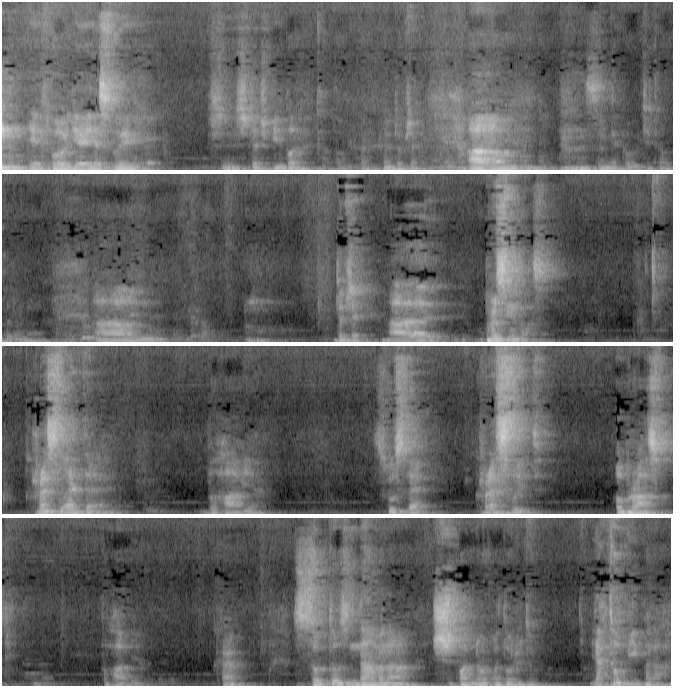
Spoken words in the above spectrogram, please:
je v pohodě, jestli čteš Bible. No, dobře. Um, jsem jako učitel teda, no. Um, dobře. Uh, prosím vás. Kreslete v hlavě. Zkuste kreslit obrázku v hlavě. Okay? Co to znamená špatnou autoritu? Jak to vypadá?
